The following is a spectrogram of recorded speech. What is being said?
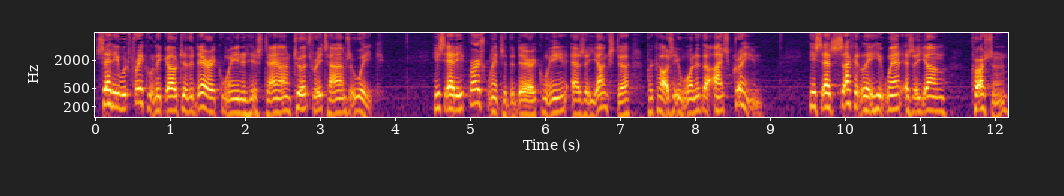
said he would frequently go to the Dairy Queen in his town two or three times a week. He said he first went to the Dairy Queen as a youngster because he wanted the ice cream. He said, secondly, he went as a young person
